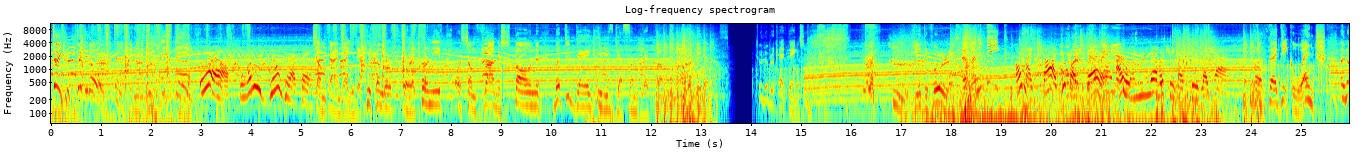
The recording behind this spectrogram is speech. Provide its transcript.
Take it! Take it all! Need to do this thing. Ugh. What are you doing to that thing? Sometimes I use a cucumber or a turnip or some frog spawn, but today it is just some breadcrumbs and a bit of to lubricate things. Mm, beautiful. And magnifique! Oh my god, you're barbaric. I would never treat my food like that. Pathetic wench! An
